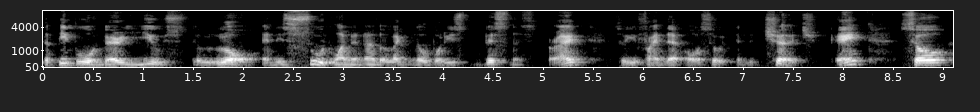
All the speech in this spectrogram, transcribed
the people were very used to law, and they sued one another like nobody's business, right? So you find that also in the church, okay? So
